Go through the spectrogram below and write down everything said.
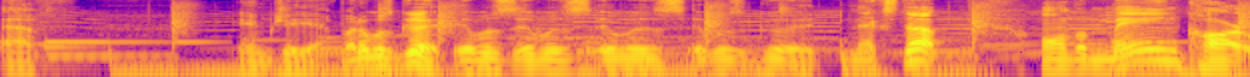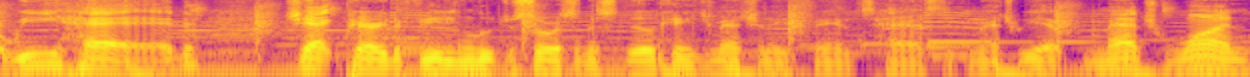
F MJF. But it was good. It was it was it was it was good. Next up on the main card, we had Jack Perry defeating Luchasaurus in a steel cage match in a fantastic match. We had match one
